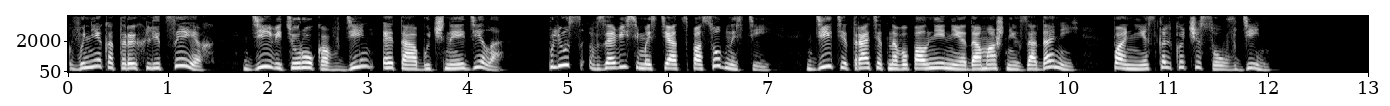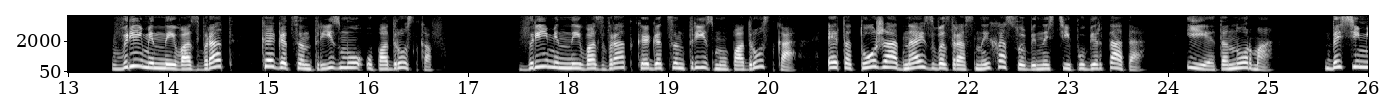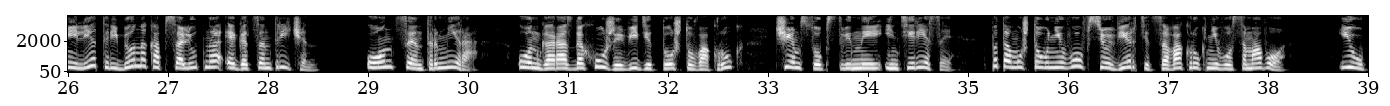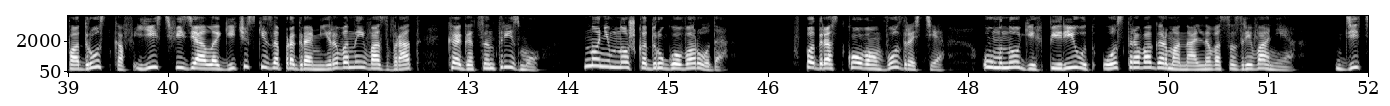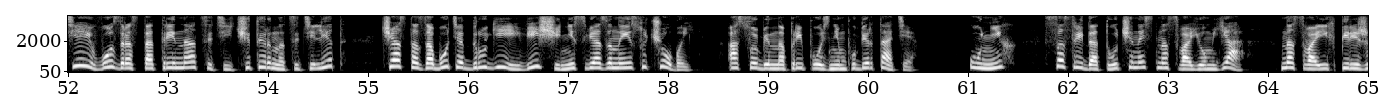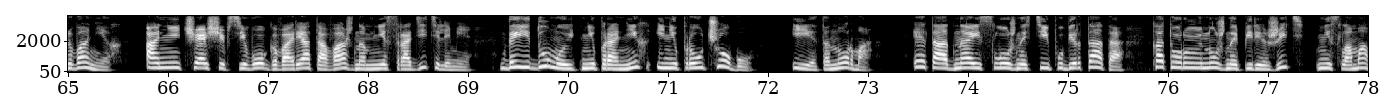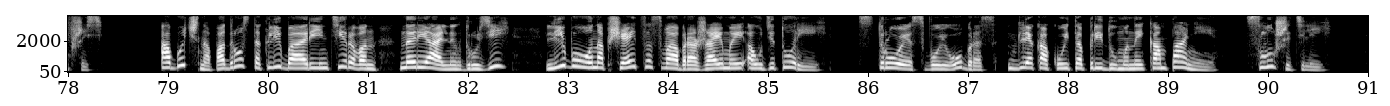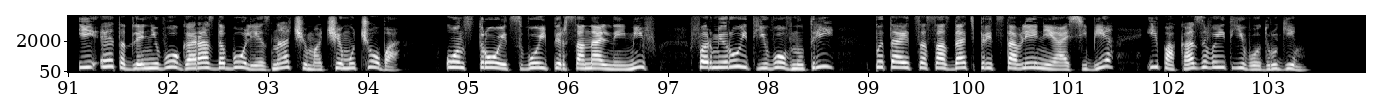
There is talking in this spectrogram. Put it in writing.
В некоторых лицеях 9 уроков в день – это обычное дело. Плюс, в зависимости от способностей, дети тратят на выполнение домашних заданий по несколько часов в день. Временный возврат к эгоцентризму у подростков. Временный возврат к эгоцентризму подростка – это тоже одна из возрастных особенностей пубертата. И это норма. До 7 лет ребенок абсолютно эгоцентричен. Он центр мира. Он гораздо хуже видит то, что вокруг, чем собственные интересы, потому что у него все вертится вокруг него самого. И у подростков есть физиологически запрограммированный возврат к эгоцентризму – но немножко другого рода. В подростковом возрасте у многих период острого гормонального созревания. Детей возраста 13-14 лет часто заботят другие вещи, не связанные с учебой, особенно при позднем пубертате. У них сосредоточенность на своем «я», на своих переживаниях. Они чаще всего говорят о важном не с родителями, да и думают не про них и не про учебу. И это норма. Это одна из сложностей пубертата, которую нужно пережить, не сломавшись. Обычно подросток либо ориентирован на реальных друзей, либо он общается с воображаемой аудиторией, строя свой образ для какой-то придуманной компании, слушателей. И это для него гораздо более значимо, чем учеба. Он строит свой персональный миф, формирует его внутри, пытается создать представление о себе и показывает его другим.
